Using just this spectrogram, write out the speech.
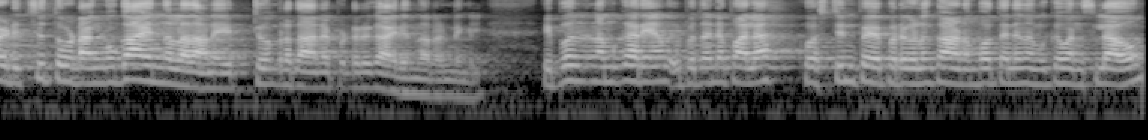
പഠിച്ചു തുടങ്ങുക എന്നുള്ളതാണ് ഏറ്റവും പ്രധാനപ്പെട്ട ഒരു കാര്യം എന്ന് പറഞ്ഞിട്ടുണ്ടെങ്കിൽ. ഇപ്പോൾ നമുക്കറിയാം ഇപ്പോൾ തന്നെ പല ക്വസ്റ്റ്യൻ പേപ്പറുകളും കാണുമ്പോൾ തന്നെ നമുക്ക് മനസ്സിലാവും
